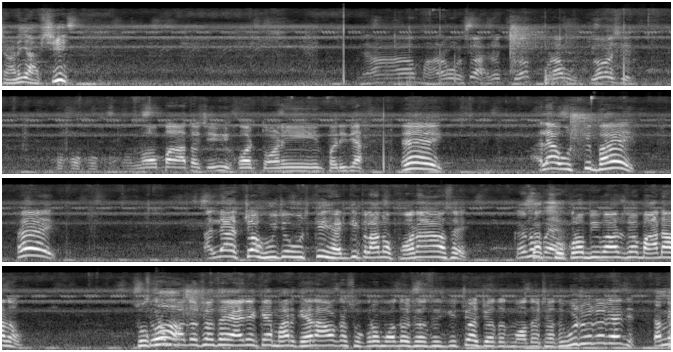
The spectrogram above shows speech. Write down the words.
જાણી આવશી આ મારો ઓછો હારો ચો થોડા મૂક્યો છે. ઓહો હો હો લોબા તો જેવી હોટ તોણી પડી રહ્યા. એ અલ્યા ઉઠકી ભાઈ એ અલ્યા ચો હું જો ઉઠકી હેડકી પેલાનો ફોન આવ્યો છે. છોકરો બીમાર છે બાડાનો. છોકરો મોદો છો છે એને કે માર ઘેર આવો કે છોકરો મોદો છો છે કે ચો જો તો મોદો છો છે? ઉઠ ઉઠ રહેજે તમે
